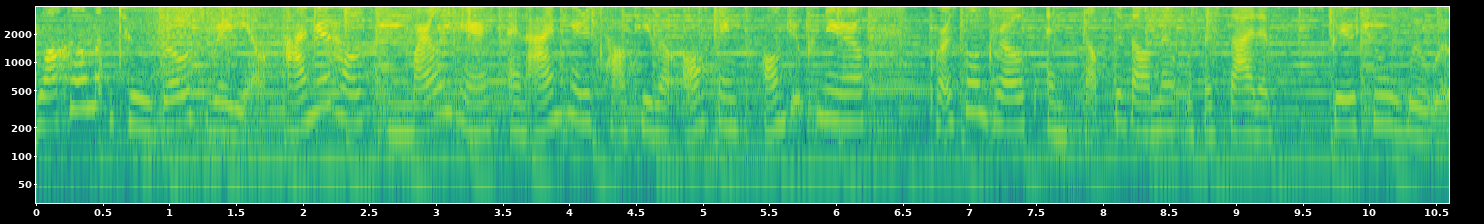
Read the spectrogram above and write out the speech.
Welcome to Rose Radio. I'm your host, Marley Harris, and I'm here to talk to you about all things entrepreneurial, personal growth, and self development with a side of spiritual woo woo.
